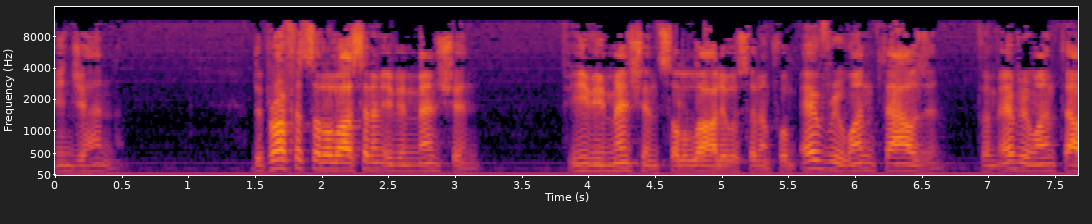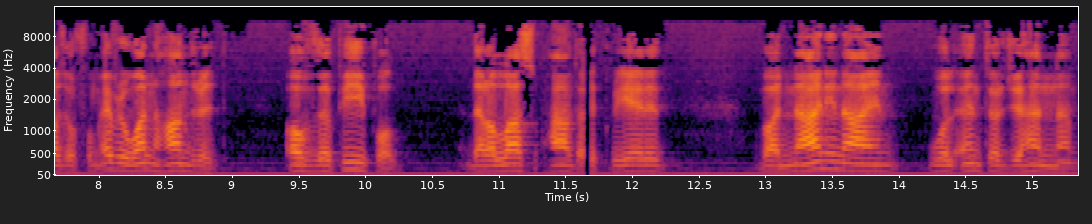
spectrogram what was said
In Jahannam. The Prophet ﷺ even mentioned he even mentioned, sallallahu alaihi wasallam, from every 1,000, from every 1,000, or from every 100 of the people that Allah subhanahu wa ta'ala created, about 99 will enter Jahannam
